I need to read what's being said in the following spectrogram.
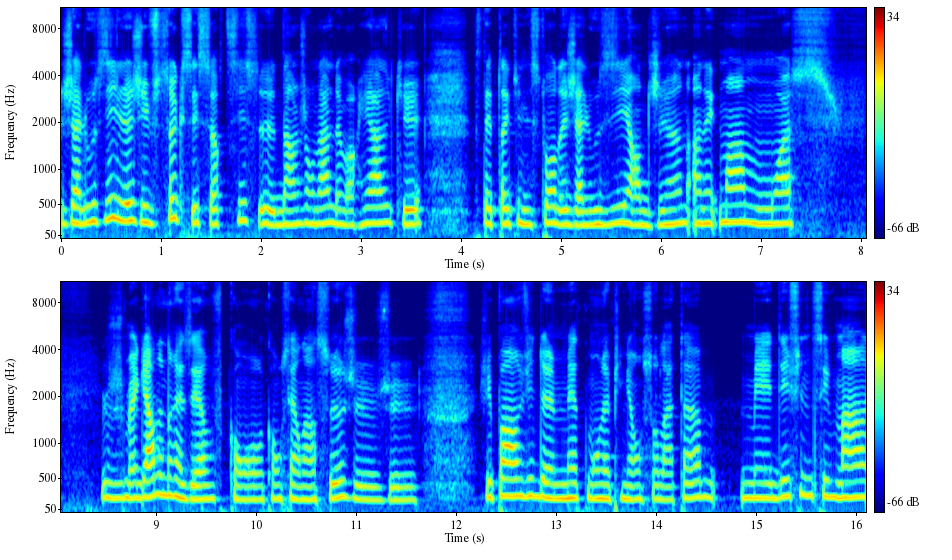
jalousie. Là, j'ai vu ça que c'est sorti dans le journal de Montréal que c'était peut-être une histoire de jalousie entre jeunes. Honnêtement, moi, je me garde une réserve concernant ça. Je, je j'ai pas envie de mettre mon opinion sur la table, mais définitivement,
